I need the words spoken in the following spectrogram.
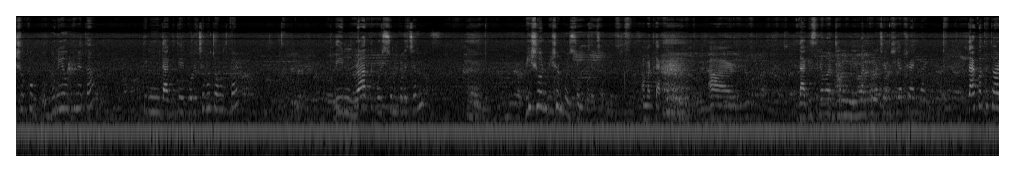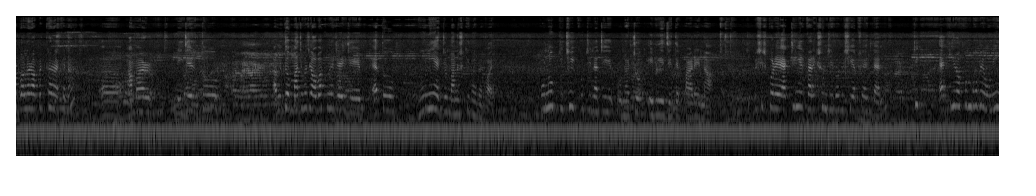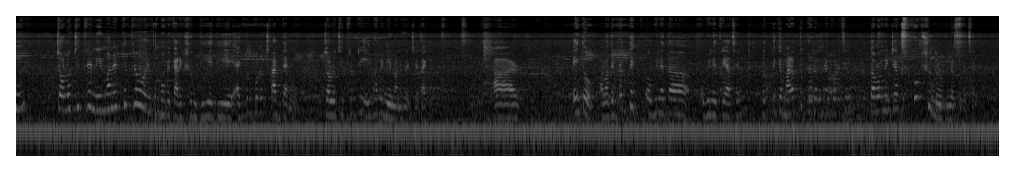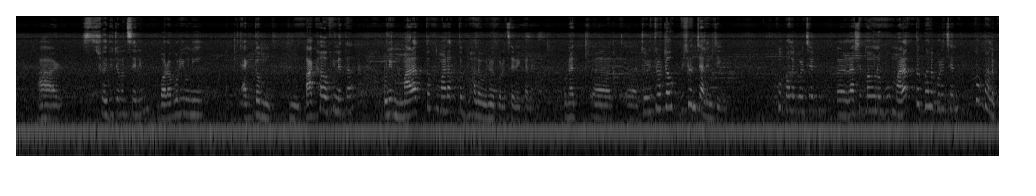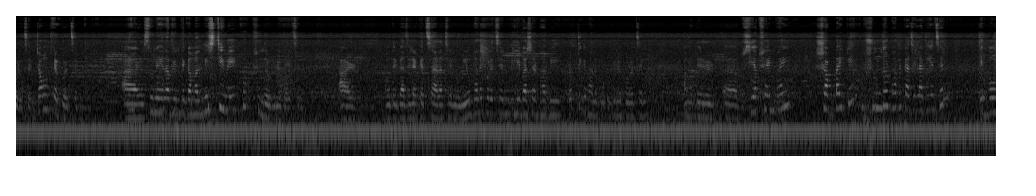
বিশু খুব গুণী অভিনেতা। তিনি দাগিতে করেছেনও চমৎকার। দিন রাত পরিশ্রম করেছেন। ভীষণ ভীষণ পরিশ্রম করেছেন আমার দেখা আর দাগি সিনেমার যিনি নির্মাণ করেছেন শিয়াব শাহিন ভাই, তার কথা তো আর বলার অপেক্ষা রাখে না। আমার নিজের তো, আমি তো মাঝে মাঝে অবাক হয়ে যাই যে এত গুণী একজন মানুষ কীভাবে হয়। কিছুই খুঁটিনাটি ওনার চোখ এড়িয়ে যেতে পারে না। বিশেষ করে অ্যাক্টিংয়ের কারেকশন যেভাবে শিয়াব সাহেব দেন, ঠিক একই রকমভাবে উনি চলচ্চিত্রের নির্মাণের ক্ষেত্রেও এরকমভাবে কারেকশন দিয়ে দিয়ে একদম কোনো ছাড় দেননি। চলচ্চিত্রটি এইভাবে নির্মাণ হয়েছে তাকে আর এই তো আমাদের প্রত্যেক অভিনেতা, অভিনেত্রী আছেন, প্রত্যেকে মারাত্মক ভালো অভিনয় করেছেন। তমা মির্জা খুব সুন্দর অভিনয় করেছেন। আর শহীদুজ্জামান সেলিম, বরাবরই উনি একদম বাঘা অভিনেতা। উনি মারাত্মক মারাত্মক ভালো অভিনয় করেছেন এখানে। ওনার চরিত্রটাও ভীষণ চ্যালেঞ্জিং খুব ভালো করেছেন রাশেদ মামুন অপু মারাত্মক ভালো করেছেন, খুব ভালো করেছেন, চমৎকার করেছেন। আর সুনেহরা বিনতে কামাল মিষ্টি মেয়ে, খুব সুন্দর অভিনয় করেছেন। আর আমাদের গাজী রাকেত স্যার আছেন, উনিও ভালো করেছেন, মিলি বাসার ভাবি, প্রত্যেকে ভালো অভিনয় করেছেন আমাদের আহ, শাহিন ভাই সবাইকে খুব সুন্দরভাবে কাজে লাগিয়েছেন এবং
